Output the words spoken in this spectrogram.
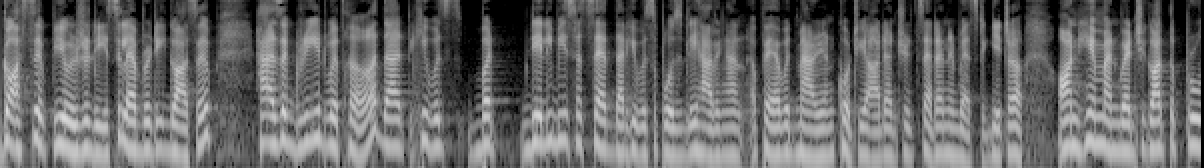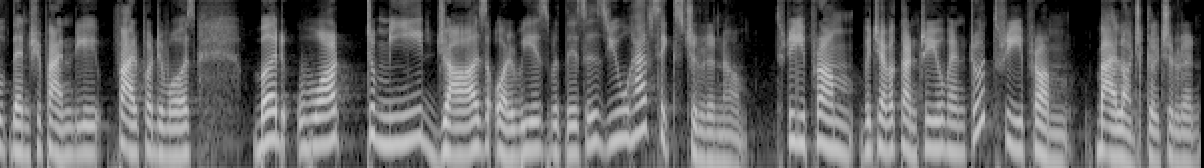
gossip usually, celebrity gossip, has agreed with her that he was, but Daily Beast has said that he was supposedly having an affair with Marion Cotillard and she'd set an investigator on him. And when she got the proof, then she finally filed for divorce. But what to me jars always with this is you have six children now three from whichever country you went to, three from biological children.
